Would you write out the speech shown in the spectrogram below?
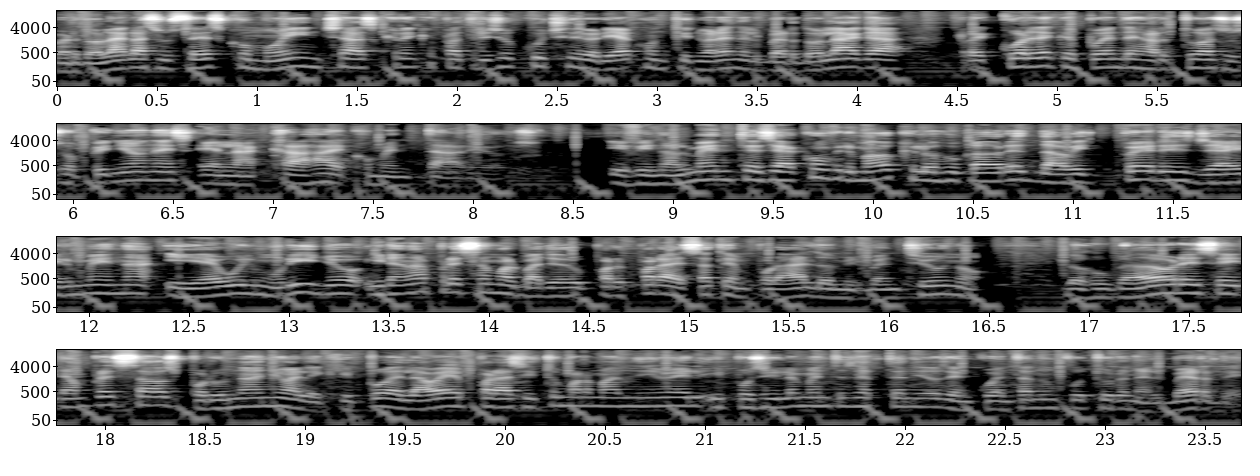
Verdolagas, ustedes como hinchas, ¿creen que Patricio Cucci debería continuar en el Verdolaga? Recuerden que pueden dejar todas sus opiniones en la caja de comentarios. Y finalmente se ha confirmado que los jugadores David Pérez, Jair Mena y Ewil Murillo irán a préstamo al Valledupar para esta temporada del 2021. Los jugadores se irán prestados por un año al equipo de la B para así tomar más nivel y posiblemente ser tenidos en cuenta en un futuro en el verde.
